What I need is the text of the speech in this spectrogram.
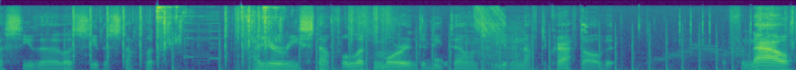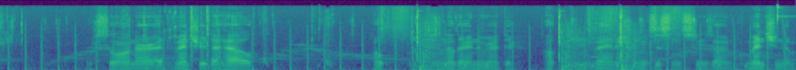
Let's see the let's see the stuff. Look. Fiery stuff. We'll look more into detail once we get enough to craft all of it. But for now, we're still on our adventure to hell. Oh, look, there's another enemy right there. Oh, he vanished from existence as soon as I mentioned him.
